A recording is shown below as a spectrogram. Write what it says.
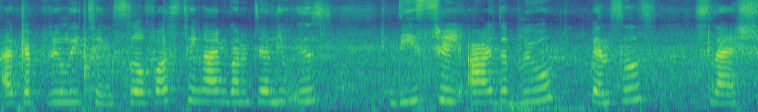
I kept really things. So first thing I'm gonna tell you is these three are the blue pencils slash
